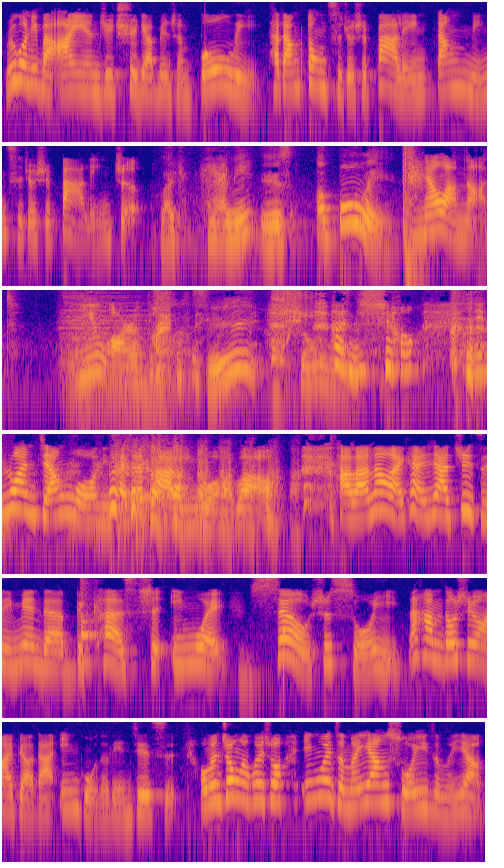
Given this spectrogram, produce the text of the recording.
如果你把 ing 去掉，变成 bully，它当动词就是霸凌，当名词就是霸凌者。Like Hanny is a bully. No, I'm not. You are a bully. See，很凶，你乱讲我，你才在霸凌我，好不好？好了，那我来看一下句子里面的 because 是因为，so 是所以，那它们都是用来表达因果的连接词。我们中文会说因为怎么样，所以怎么样，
